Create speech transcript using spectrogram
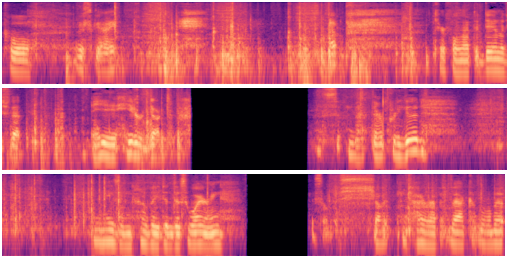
pull this guy up. Careful not to damage that heater duct. It's sitting back there pretty good. Amazing how they did this wiring. Guess I'll just shove it and tie wrap it back a little bit.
